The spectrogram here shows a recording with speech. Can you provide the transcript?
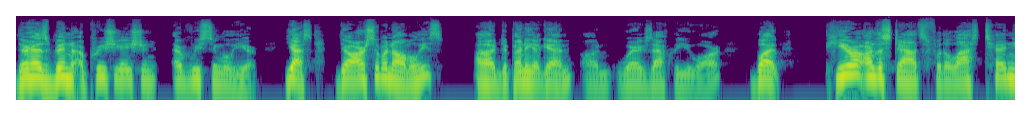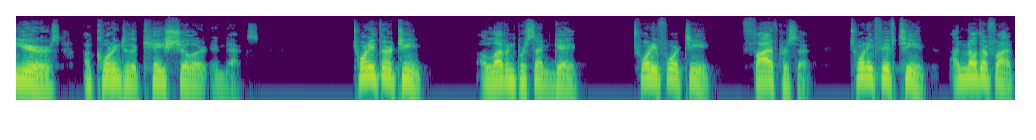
there has been appreciation every single year yes, there are some anomalies, uh, depending again on where exactly you are. But here are the stats for the last 10 years, according to the Case Shiller Index 2013, 11% gain. 2014, 5%. 2015, another 5%.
